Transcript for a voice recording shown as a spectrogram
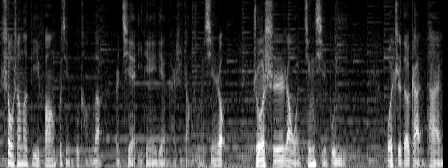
受伤的地方不仅不疼了，而且一点一点开始长出了新肉，着实让我惊喜不已。我只得感叹，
